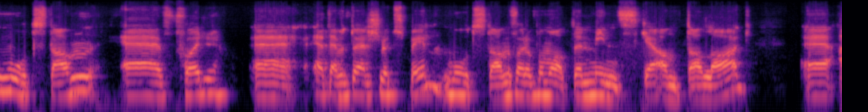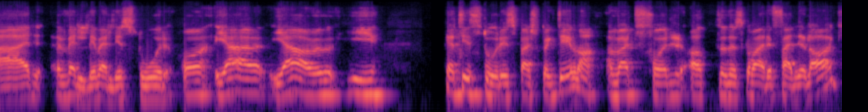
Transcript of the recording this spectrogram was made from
motstanden for et eventuelt sluttspill, motstand for å på en måte minske antall lag, eh, er veldig, veldig stor. Og jeg, jeg har jo i et historisk perspektiv da, vært for at det skal være færre lag.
